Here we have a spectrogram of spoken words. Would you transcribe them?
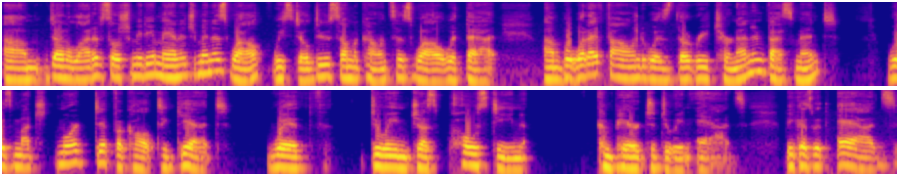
Um, done a lot of social media management as well. We still do some accounts as well with that. Um, but what I found was the return on investment was much more difficult to get with doing just posting compared to doing ads. Because with ads,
